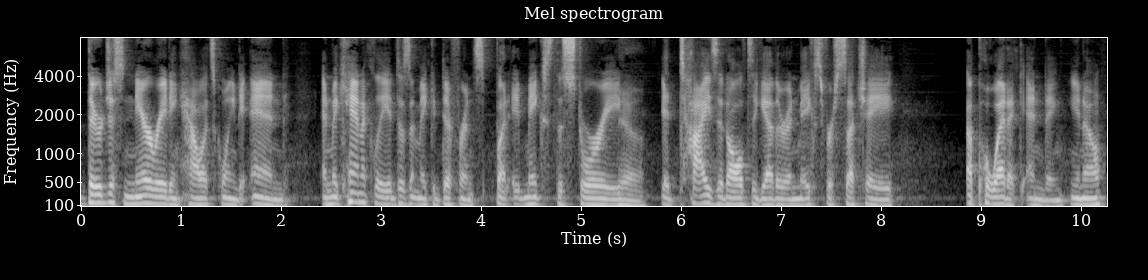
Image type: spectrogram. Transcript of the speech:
They're just narrating how it's going to end. And mechanically it doesn't make a difference, but it makes the story Yeah. it ties it all together and makes for such a a poetic ending, you know?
